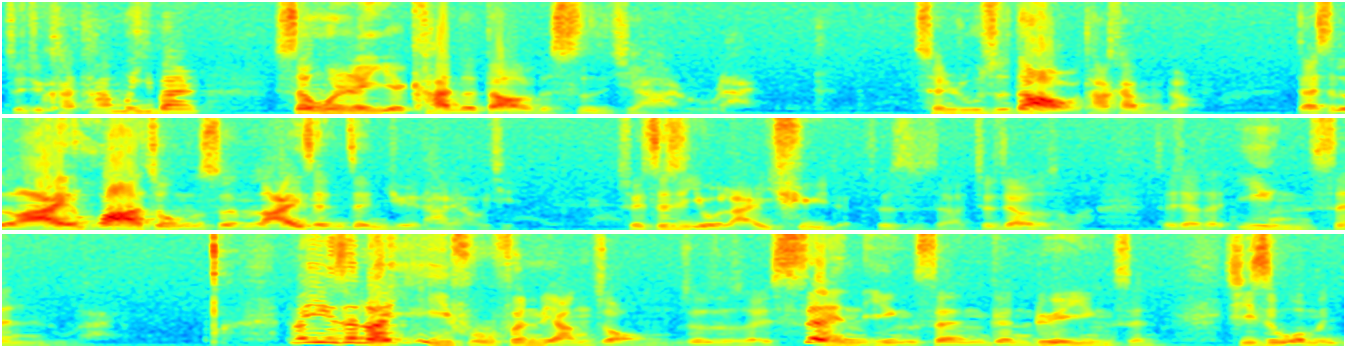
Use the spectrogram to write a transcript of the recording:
这就看他们一般声闻人也看得到的释迦如来，成如实道他看不到，但是来化众生，来成正觉他了解，所以这是有来去的，这是这这叫做什么？这叫做应身如来。那么应身如来亦复分两种，就是圣应身跟略应身。其实我们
